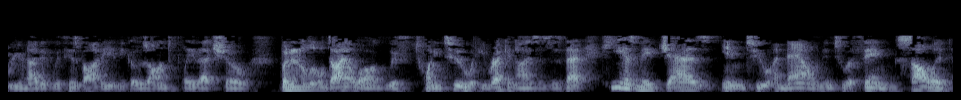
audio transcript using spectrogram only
reunited with his body and he goes on to play that show. But in a little dialogue with 22, what he recognizes is that he has made jazz into a noun, into a thing, solid.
